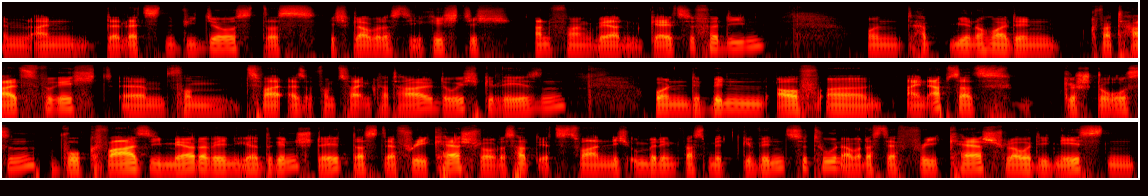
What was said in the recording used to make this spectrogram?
in einem der letzten Videos, dass ich glaube, dass die richtig anfangen werden, Geld zu verdienen. Und habe mir nochmal den Quartalsbericht ähm, vom, zwei, also vom zweiten Quartal durchgelesen und bin auf äh, einen Absatz gestoßen, wo quasi mehr oder weniger drin steht, dass der Free Cashflow, das hat jetzt zwar nicht unbedingt was mit Gewinn zu tun, aber dass der Free Cashflow die nächsten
